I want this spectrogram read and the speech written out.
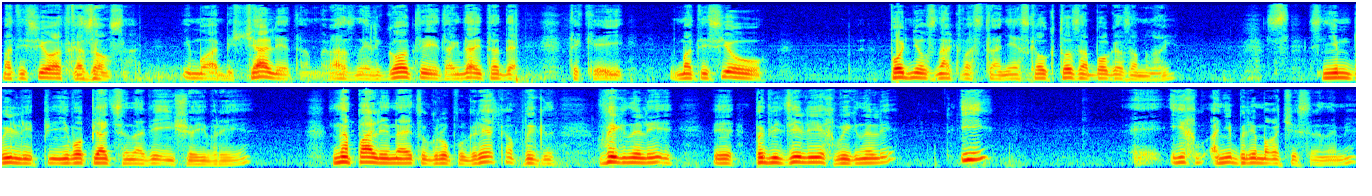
Матисьеу отказался. Ему обещали там разные льготы и так далее. И так далее. Так и Матисьеу поднял знак восстания, сказал, кто за Бога за мной. С, с ним были его пять сыновей, еще евреи. Напали на эту группу греков, выгнали, э, победили их, выгнали. И э, их, они были малочисленными.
